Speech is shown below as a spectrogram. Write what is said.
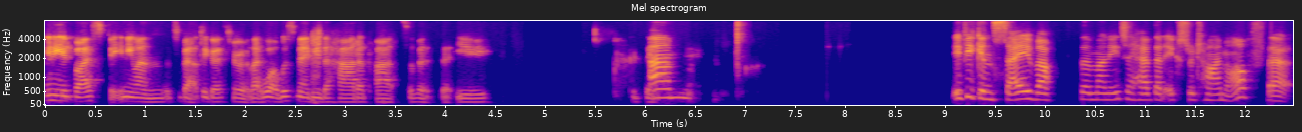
Any advice for anyone that's about to go through it? Like, what was maybe the harder parts of it that you? Um, if you can save up the money to have that extra time off, that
